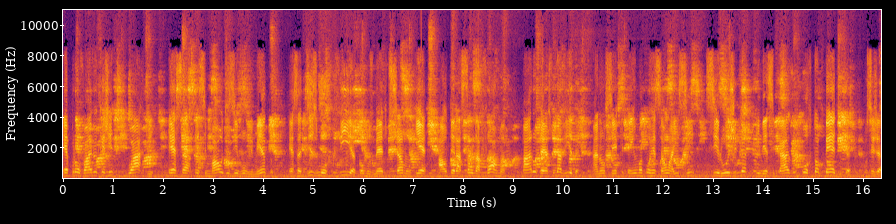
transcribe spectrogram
é provável que a gente guarde essa, esse mau desenvolvimento, essa dismorfia, como os médicos chamam, que é a alteração da forma, para o resto da vida, a não ser que tenha uma correção aí sim cirúrgica e, nesse caso, ortopédica, ou seja,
